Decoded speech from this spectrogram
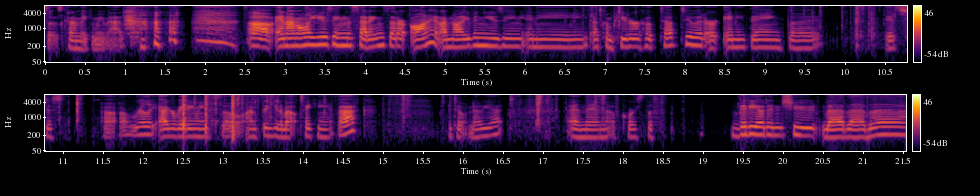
so it's kind of making me mad. uh, and I'm only using the settings that are on it. I'm not even using any a computer hooked up to it or anything, but it's just uh, really aggravating me. So I'm thinking about taking it back. I don't know yet. And then, of course, the video didn't shoot, blah, blah, blah.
